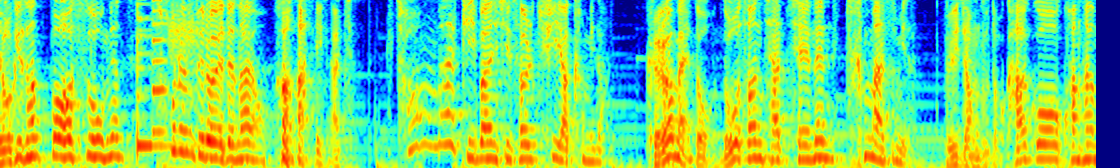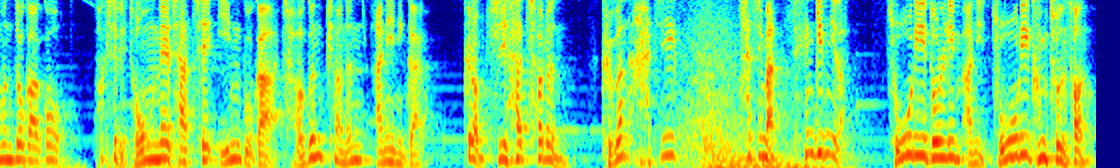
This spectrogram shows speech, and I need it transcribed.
여기선 버스 오면 손은 들어야 되나요? 하하이가 참 정말 기반 시설 취약합니다. 그럼에도 노선 자체는 참 많습니다. 의정부도 가고 광화문도 가고 확실히 동네 자체 인구가 적은 편은 아니니까요. 그럼 지하철은 그건 아직 하지만 생깁니다. 조리 돌림 아니 조리 금촌선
